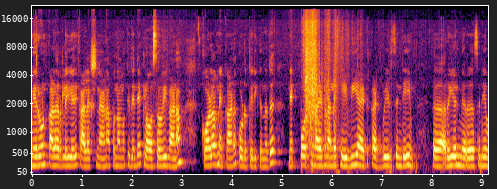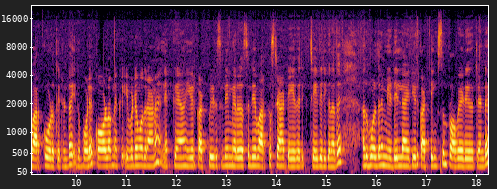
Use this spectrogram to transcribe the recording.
മെറൂൺ കളറിലെ ഈ ഒരു കളക്ഷനാണ് അപ്പോൾ നമുക്കിതിന്റെ ക്ലോസർ വ്യൂ കാണാം. കോളർ നെക്കാണ് കൊടുത്തിരിക്കുന്നത്. നെക്ക് പോർഷനായിട്ട് നല്ല ഹെവി ആയിട്ട് കട്ട് ബീഡ്സിന്റെയും റിയൽ മിറേഴ്സിന്റെയും വർക്ക് കൊടുത്തിട്ടുണ്ട്. ഇതുപോലെ കോളർ നെക്ക് ഇവിടെ മുതലാണ് നെക്ക് ഈ ഒരു കട്ട് ബീഡ്സിന്റെയും മിറേഴ്സിന്റെയും വർക്ക് സ്റ്റാർട്ട് ചെയ്തി ചെയ്തിരിക്കുന്നത്. അതുപോലെ തന്നെ മിഡിലായിട്ട് ഈ ഒരു കട്ടിങ്സും പ്രൊവൈഡ് ചെയ്തിട്ടുണ്ട്.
